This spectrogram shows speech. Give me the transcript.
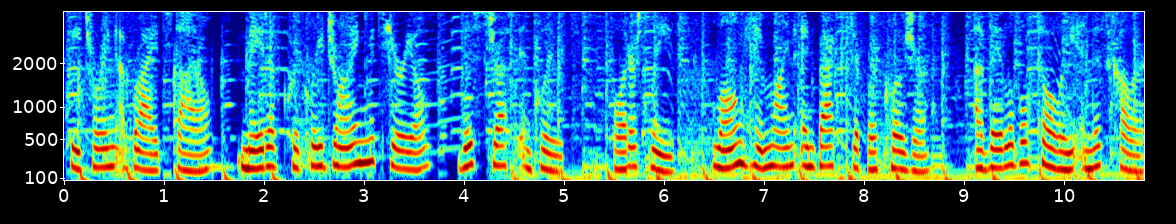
Featuring a bride style, made of quickly drying material, this dress includes flutter sleeves, long hemline and back zipper closure. Available solely in this color.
